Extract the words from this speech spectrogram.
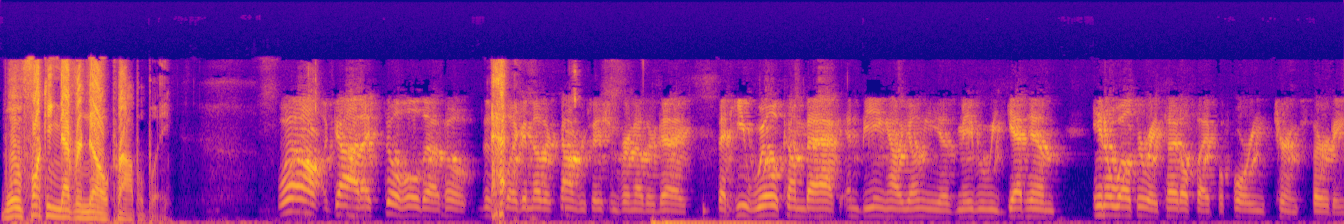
We'll fucking never know, probably. Well, God, I still hold out hope. This is like another conversation for another day. That he will come back, and being how young he is, maybe we get him in a welterweight title fight before he turns 30.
